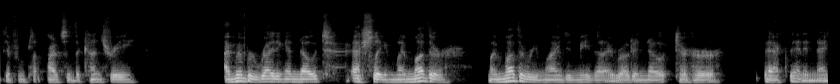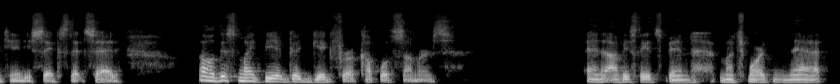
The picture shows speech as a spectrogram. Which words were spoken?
different parts of the country. I remember writing a note. Actually, my mother my mother reminded me that I wrote a note to her back then in 1986 that said, Oh, this might be a good gig for a couple of summers. And obviously, it's been much more than that.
